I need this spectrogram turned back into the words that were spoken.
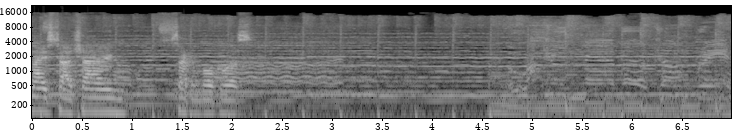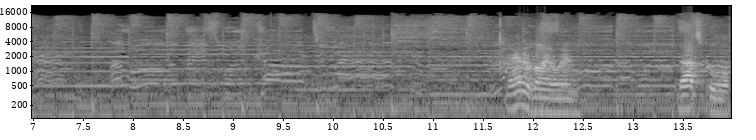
nice touch having second vocalist. And a violin. That's cool.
